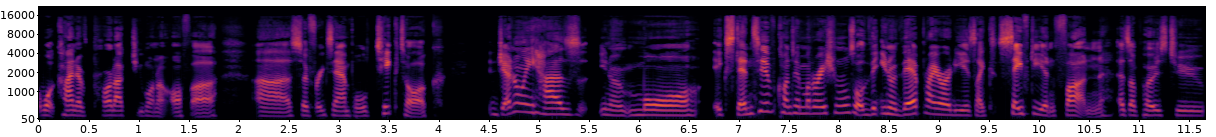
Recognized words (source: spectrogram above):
what kind of product you want to offer. Uh, so, for example, TikTok generally has you know more extensive content moderation rules or the, you know their priority is like safety and fun as opposed to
